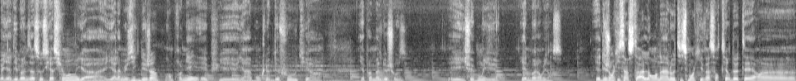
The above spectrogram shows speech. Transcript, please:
il y a des bonnes associations, il y a, il y a la musique déjà en premier, et puis il y a un bon club de foot, il y a, il y a pas mal de choses. Et il fait bon vivre, il y a une bonne ambiance. Il y a des gens qui s'installent, on a un lotissement qui va sortir de terre euh,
